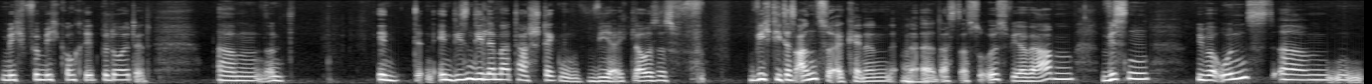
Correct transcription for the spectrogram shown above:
mich, für mich konkret bedeutet. Ähm, und in, in diesen Dilemmata stecken wir. Ich glaube, es ist wichtig, das anzuerkennen, mhm. Äh, dass das so ist. Wir erwerben Wissen, über uns, ähm,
